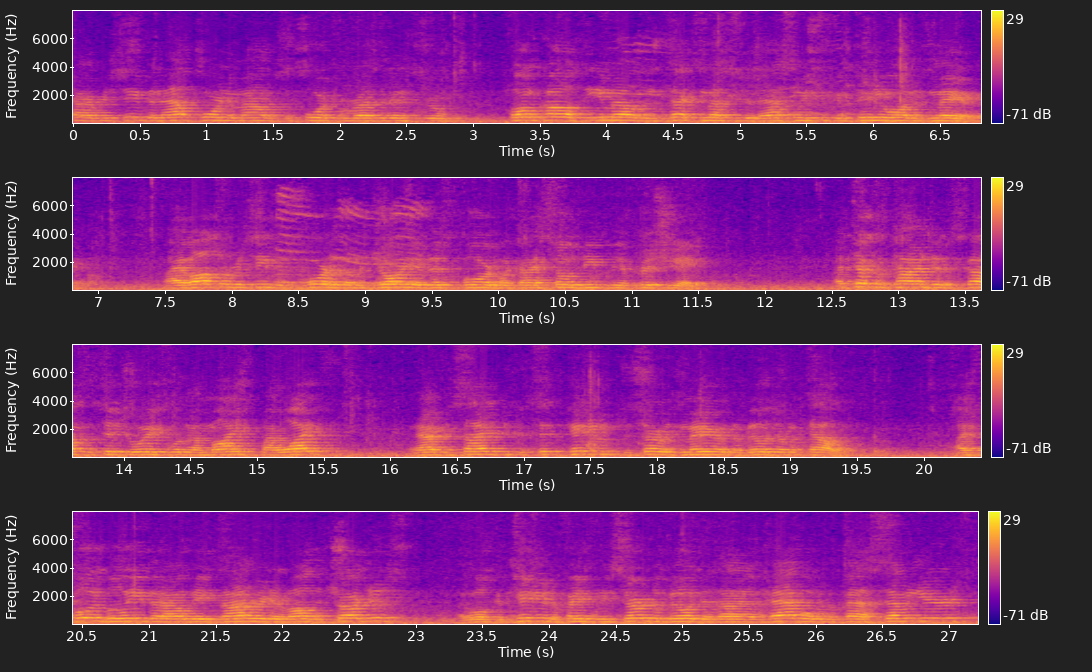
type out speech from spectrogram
I received an outpouring amount of support from residents through phone calls, emails, and text messages asking me to continue on as mayor. I have also received the support of the majority of this board, which I so deeply appreciate. I took some time to discuss the situation with my wife, my wife and I have decided to continue to serve as mayor of the village of Mettawa. I fully believe that I will be exonerated of all the charges. and will continue to faithfully serve the village as I have over the past seven years.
